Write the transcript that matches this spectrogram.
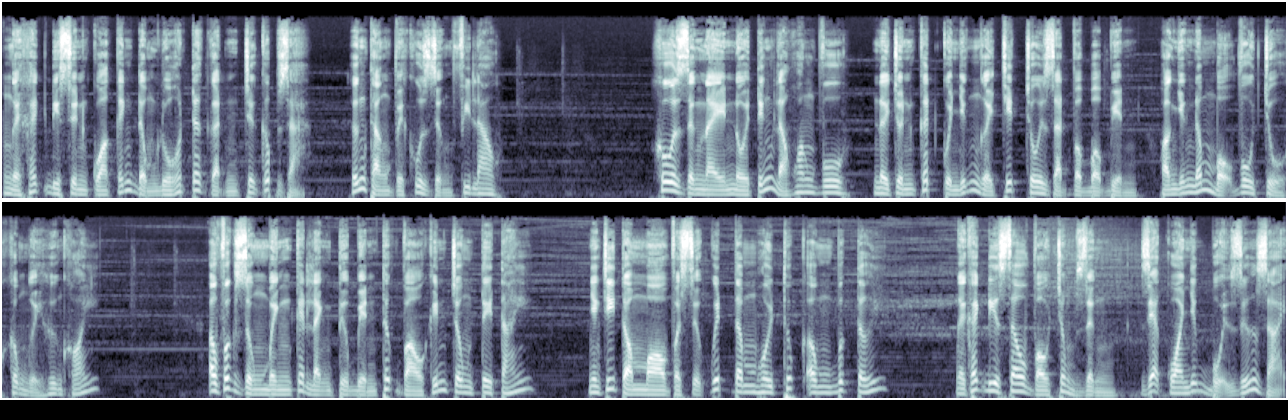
Người khách đi xuyên qua cánh đồng lúa đã gần chưa gốc giả Hướng thẳng về khu rừng phi lao. Khu rừng này nổi tiếng là hoang vu, Nơi chôn cất của những người chết trôi giặt vào bờ biển Hoặc những nấm mộ vô chủ không người hương khói. Ông Phước dùng mình cái lạnh từ biển thức vào khiến trông tê tái. Nhưng trí tò mò và sự quyết tâm hôi thúc ông bước tới. Người khách đi sâu vào trong rừng, Rẽ qua những bụi dứa dại,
